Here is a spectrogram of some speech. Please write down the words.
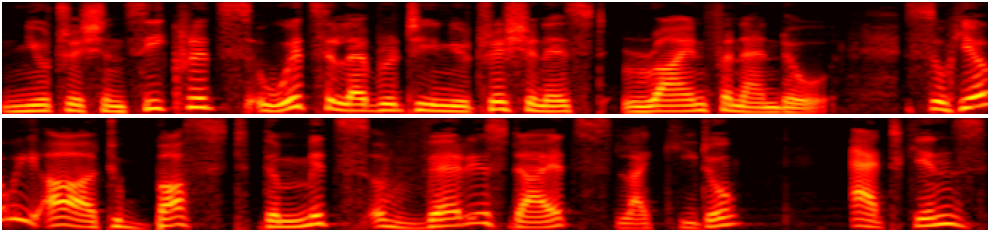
Nutrition Secrets with celebrity nutritionist Ryan Fernando. So, here we are to bust the myths of various diets like keto, Atkins,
